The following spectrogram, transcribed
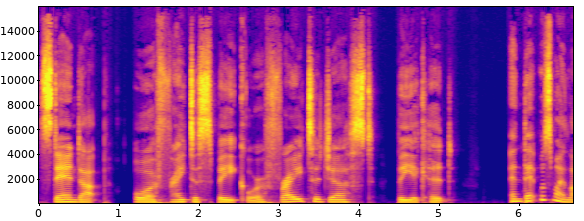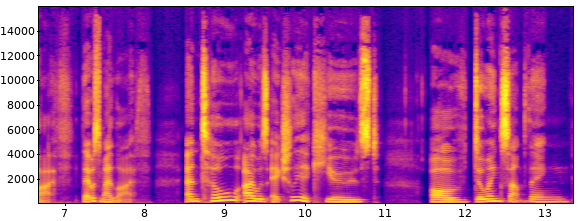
stand up or afraid to speak or afraid to just be a kid. And that was my life. That was my life until I was actually accused of doing something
